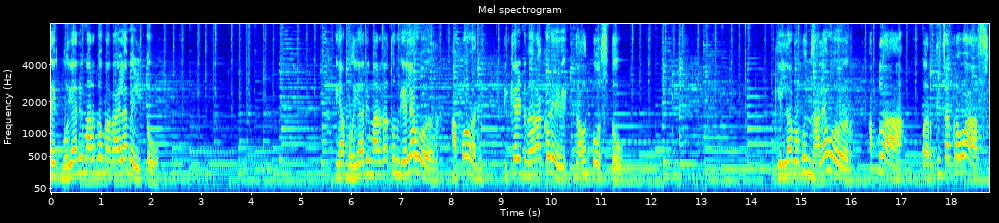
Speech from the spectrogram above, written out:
एक भुयारी मार्ग बघायला मिळतो. या भुयारी मार्गातून गेल्यावर आपण तिकीट घराकडे जाऊन पोहोचतो. किल्ला बघून झाल्यावर आपला परतीचा प्रवास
